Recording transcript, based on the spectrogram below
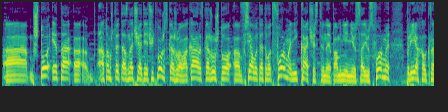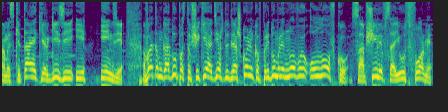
А, что это, а, о том, что это означает, я чуть позже скажу, а пока расскажу, что вся вот эта вот форма некачественная, по мнению Союз формы, приехал к нам из Китая, Киргизии и Индии. В этом году поставщики одежды для школьников придумали новую уловку, сообщили в Союз форме.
